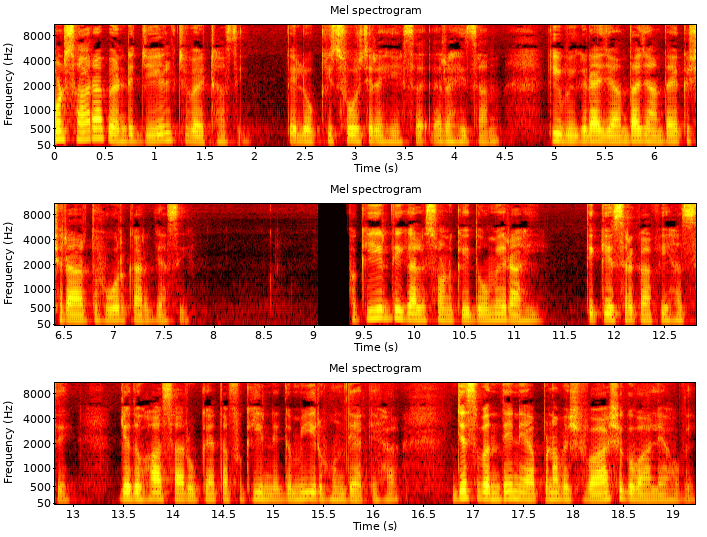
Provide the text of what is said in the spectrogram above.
ਹੁਣ ਸਾਰਾ ਪਿੰਡ ਜੇਲ੍ਹ 'ਚ ਬੈਠਾ ਸੀ ਤੇ ਲੋਕੀ ਸੋਚ ਰਹੇ ਸ- ਰਹੇ ਸਨ ਕਿ ਵਿਗੜਿਆ ਜਾਂਦਾ ਜਾਂਦਾ ਇੱਕ ਸ਼ਰਾਰਤ ਹੋਰ ਕਰ ਗਿਆ ਸੀ। ਫਕੀਰ ਦੀ ਗੱਲ ਸੁਣ ਕੇ ਦੋਵੇਂ ਰਾਹੀ ਤੇ ਕੇਸਰ ਕਾਫੀ ਹੱਸੇ। ਜਦੋਂ ਹਾਸਾ ਰੁਕਿਆ ਤਾਂ ਫਕੀਰ ਨੇ ਗੰਭੀਰ ਹੁੰਦਿਆਂ ਕਿਹਾ, ਜਿਸ ਬੰਦੇ ਨੇ ਆਪਣਾ ਵਿਸ਼ਵਾਸ ਗਵਾ ਲਿਆ ਹੋਵੇ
